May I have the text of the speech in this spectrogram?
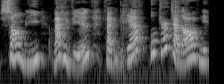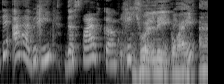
Chambly, Marieville. Fait que bref, aucun cadavre n'était à l'abri de se faire comme récupérer. Voler, ouais. Ah.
